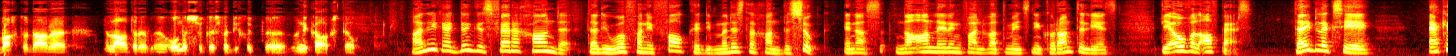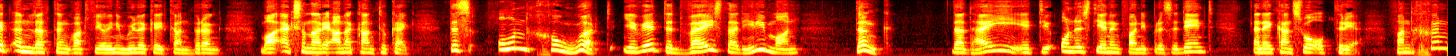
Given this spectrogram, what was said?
wag tot daar 'n uh, latere uh, ondersoek is wat die goed uh, aan die kaak stel. Hendrik, ek dink dit is verregaande dat die hoof van die valke die minister gaan besoek en as na aanleiding van wat mense in die koerante lees, die ou wil afpers. Duidelik sê ek het inligting wat vir jou in die moeilikheid kan bring, maar ek sal na die ander kant toe kyk. Dis ongehoord. Jy weet dit wys dat hierdie man dink dat hy het die ondersteuning van die president en hy kan so optree. Van geen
